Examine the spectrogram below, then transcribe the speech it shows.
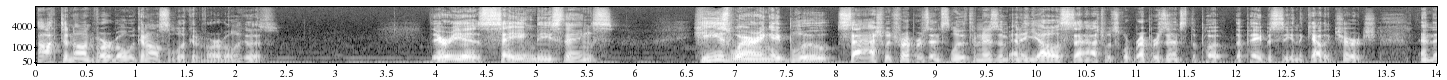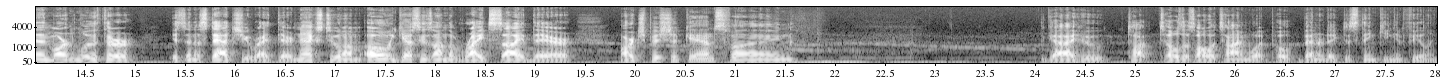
acta non verba? We can also look at verbal. Look at this. There he is saying these things. He's wearing a blue sash, which represents Lutheranism, and a yellow sash, which represents the, the papacy in the Catholic Church. And then Martin Luther is in a statue right there next to him. Oh, and guess who's on the right side there? Archbishop Gänswein. The guy who talk, tells us all the time what Pope Benedict is thinking and feeling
